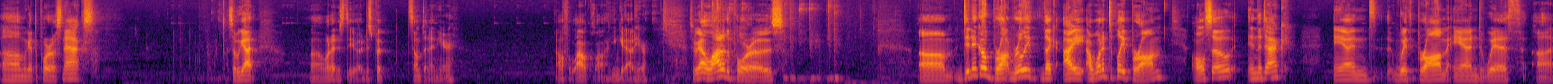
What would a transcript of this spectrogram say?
Um, we got the Poro snacks. So we got uh, what did I just do? I just put something in here. Alpha Wildclaw. You can get out of here. So we got a lot of the Poros. Um, didn't go Braum. Really, like I, I wanted to play Braum also in the deck, and with Braum and with uh,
